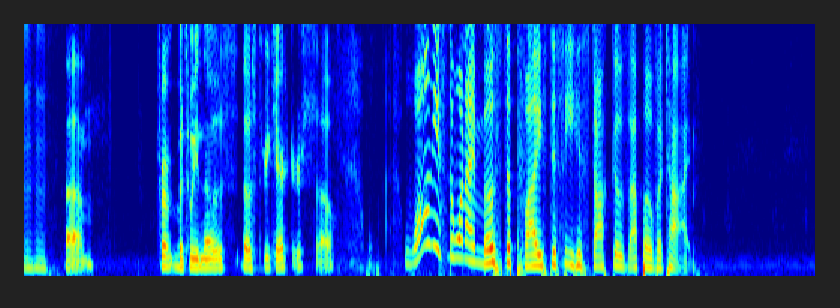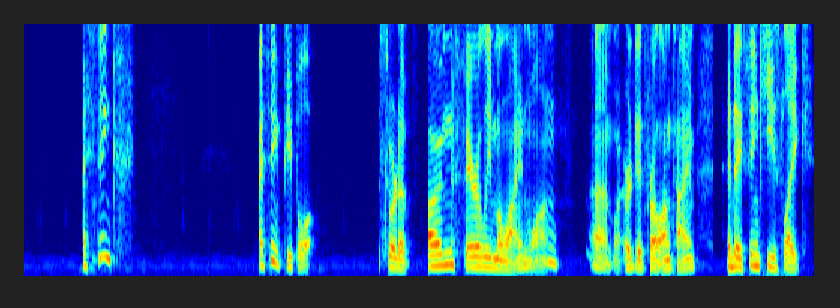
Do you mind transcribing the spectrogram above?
Mm-hmm. Um, from between those those three characters. So Wong is the one I'm most surprised to see his stock goes up over time. I think I think people sort of unfairly malign Wong, um, or did for a long time, and I think he's like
